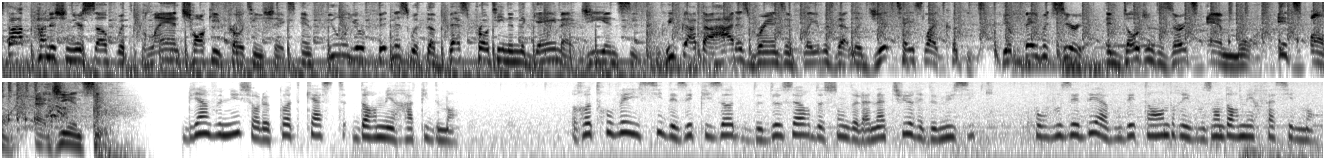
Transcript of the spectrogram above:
Stop punishing yourself with bland, chalky protein shakes and fuel your fitness with the best protein in the game at GNC. We've got the hottest brands and flavors that legit taste like cookies, your favorite cereal, indulgent desserts, and more. It's on at GNC. Bienvenue sur le podcast Dormir rapidement. Retrouvez ici des épisodes de 2 heures de sons de la nature et de musique pour vous aider à vous détendre et vous endormir facilement.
